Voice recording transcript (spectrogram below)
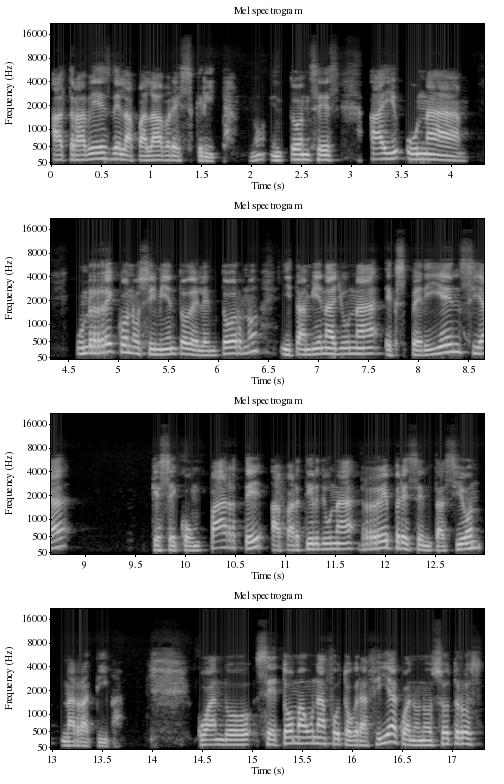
a través de la palabra escrita, ¿no? Entonces, hay una un reconocimiento del entorno y también hay una experiencia que se comparte a partir de una representación narrativa. Cuando se toma una fotografía, cuando nosotros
